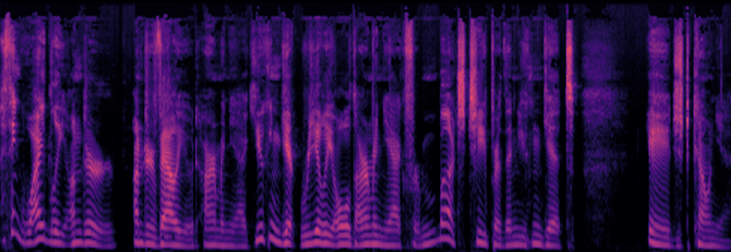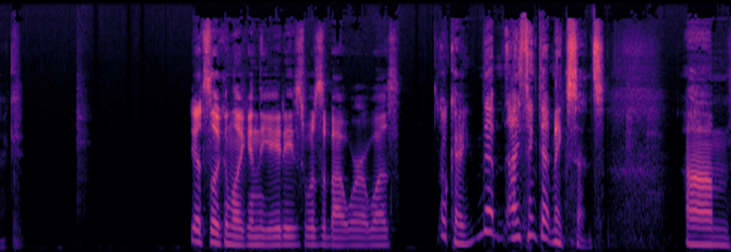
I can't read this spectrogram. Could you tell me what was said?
I think widely under undervalued Armagnac. You can get really old Armagnac for much cheaper than you can get aged cognac. Yeah, it's looking like in the 80s was about where it was. Okay, that I think that makes sense. Um,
